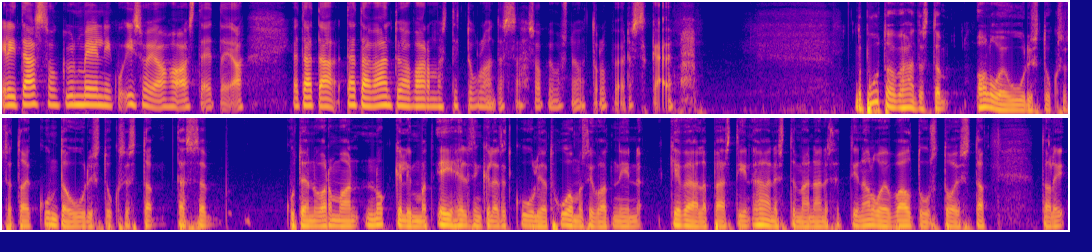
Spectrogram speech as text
Eli tässä on kyllä meillä niin kuin isoja haasteita ja, ja tätä, tätä vääntöä varmasti tullaan tässä sopimusneuvottelupöydässä käymään. No puhutaan vähän tästä alueuudistuksesta tai kuntauudistuksesta. Tässä, kuten varmaan nokkelimmat ei-helsinkiläiset kuulijat huomasivat, niin keväällä päästiin äänestämään, äänestettiin aluevaltuustoista. Tämä oli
